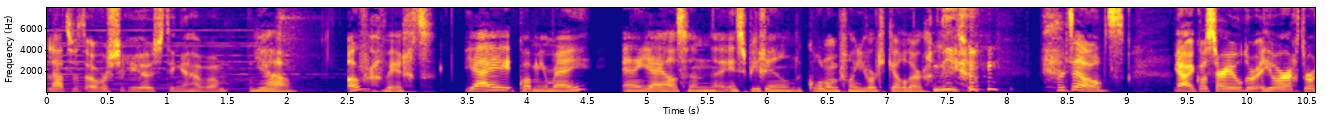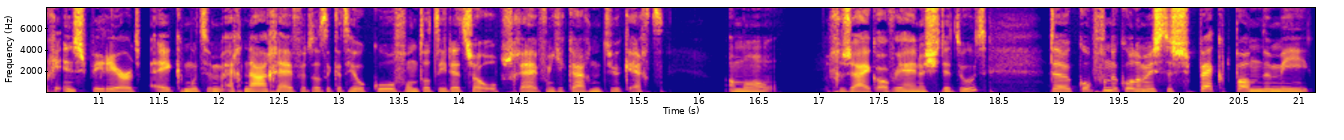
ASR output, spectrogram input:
Laten we het over serieuze dingen hebben. Ja, overgewicht. Jij kwam hier mee en jij had een eh, inspirerende column van Jort Kelder gelezen. Vertel. Ja, ik was daar heel, door, heel erg door geïnspireerd. Ik moet hem echt nageven dat ik het heel cool vond dat hij dit zo opschreef. Want je krijgt natuurlijk echt allemaal gezeik over je heen als je dit doet. De kop van de column is de spekpandemie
